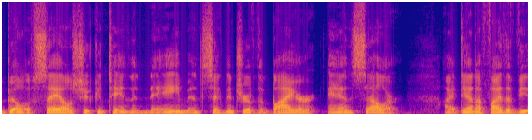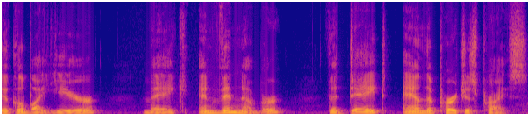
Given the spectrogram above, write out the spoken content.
bill of sale should contain the name and signature of the buyer and seller. Identify the vehicle by year, make, and VIN number, the date, and the purchase price.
